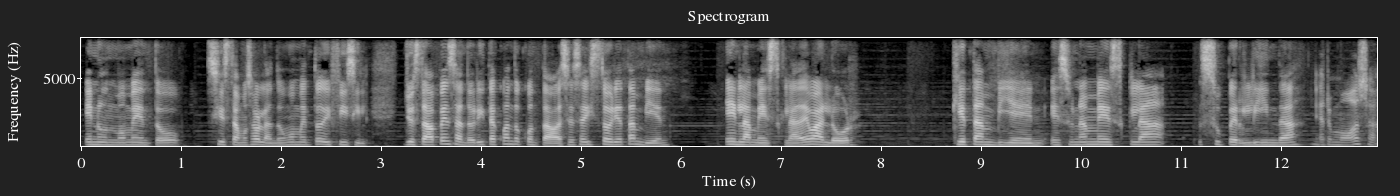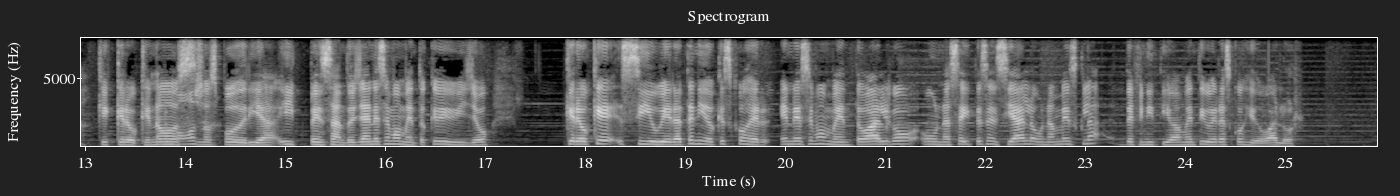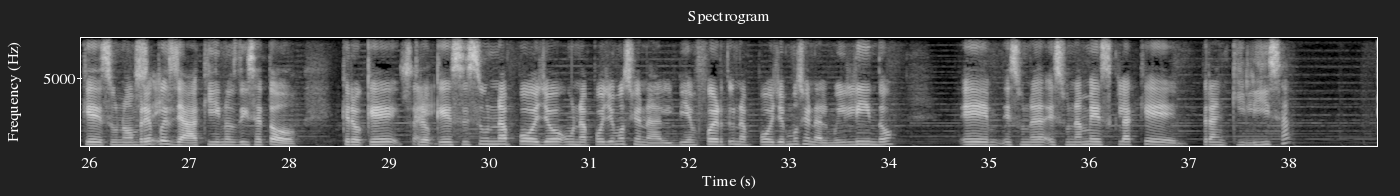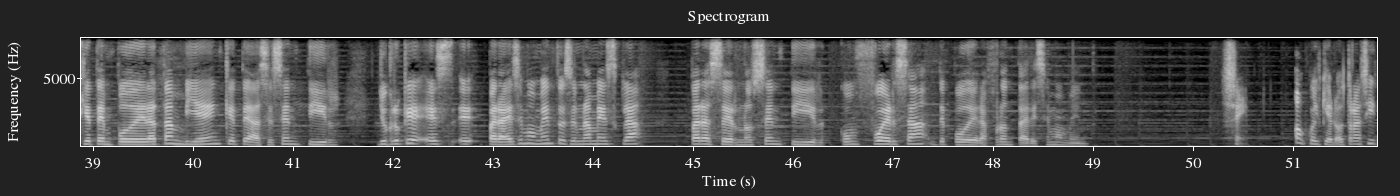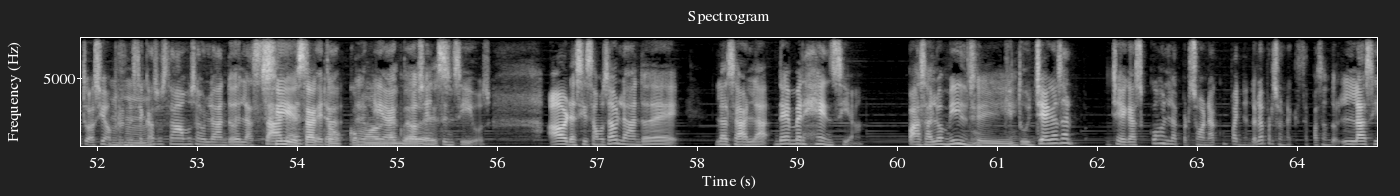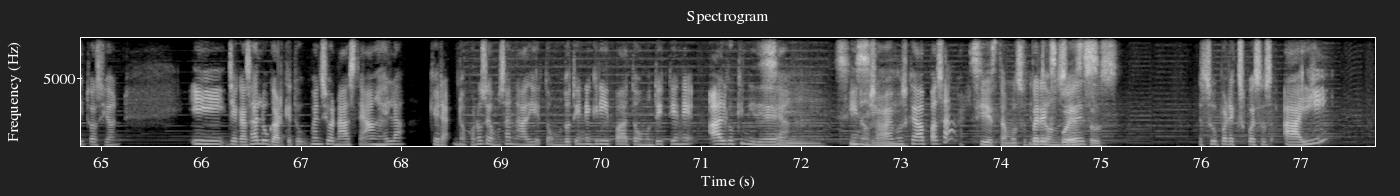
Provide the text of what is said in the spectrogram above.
en un momento, si estamos hablando de un momento difícil. Yo estaba pensando ahorita cuando contabas esa historia también en la mezcla de valor, que también es una mezcla súper linda, Hermosa. que creo que nos, nos podría, y pensando ya en ese momento que viví yo, creo que si hubiera tenido que escoger en ese momento algo, un aceite esencial o una mezcla, definitivamente hubiera escogido valor, que su nombre Sí. pues ya aquí nos dice todo. Creo que, Sí. creo que ese es un apoyo, un apoyo emocional bien fuerte, un apoyo emocional muy lindo. Eh, es, una, es una mezcla que tranquiliza, que te empodera también, que te hace sentir. Yo creo que es eh, para ese momento es una mezcla para hacernos sentir con fuerza de poder afrontar ese momento. Sí. O cualquier otra situación, pero en este caso estábamos hablando de la sala Sí, de exacto, espera de como la unidad de hablando cuidados de intensivos. Ahora, si estamos hablando de la sala de emergencia, pasa lo mismo. Sí. Que tú llegas, al, llegas con la persona, acompañando a la persona que está pasando la situación y llegas al lugar que tú mencionaste, Ángela, que era, no conocemos a nadie, todo el mundo tiene gripa, todo el mundo tiene algo que ni idea Sí, sí, y no sabemos qué va a pasar. Sí, estamos súper expuestos. súper expuestos. Ahí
